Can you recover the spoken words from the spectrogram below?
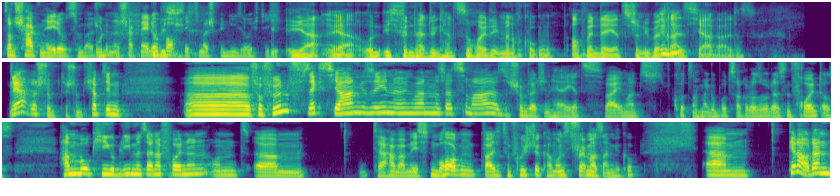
so ein Sharknado zum Beispiel. Und- Und, Sharknado und ich- braucht sich zum Beispiel nie so richtig. Ja, ja. Und ich finde halt, den kannst du heute immer noch gucken. Auch wenn der jetzt schon über Mhm. 30 Jahre alt ist. Ja, das stimmt, das stimmt. Ich habe den äh, vor fünf, sechs Jahren gesehen, irgendwann das letzte Mal. Also schon ein Weilchen her jetzt. War irgendwann kurz nach meinem Geburtstag oder so. Da ist ein Freund aus Hamburg hier geblieben mit seiner Freundin und ähm, da haben wir am nächsten Morgen quasi zum Frühstück haben wir uns Tremors angeguckt. Ähm, genau, dann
